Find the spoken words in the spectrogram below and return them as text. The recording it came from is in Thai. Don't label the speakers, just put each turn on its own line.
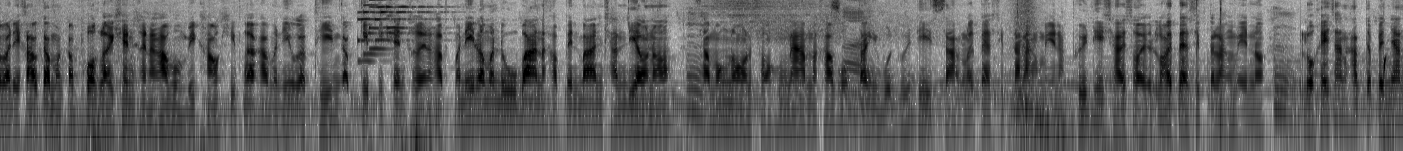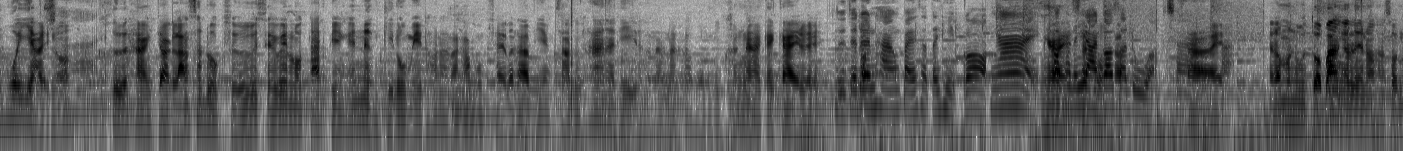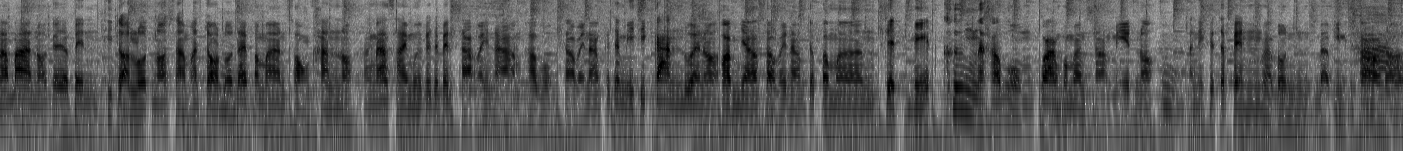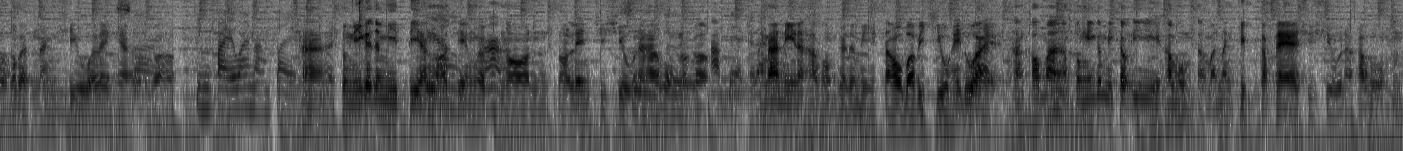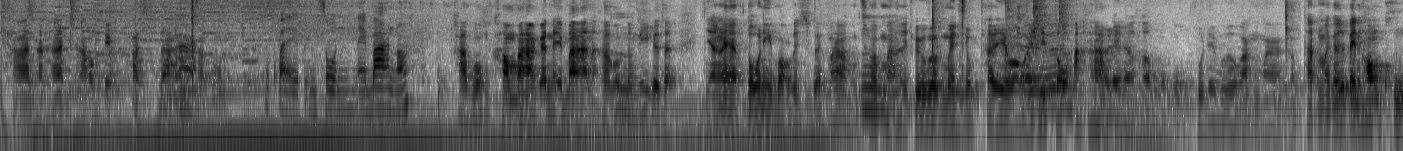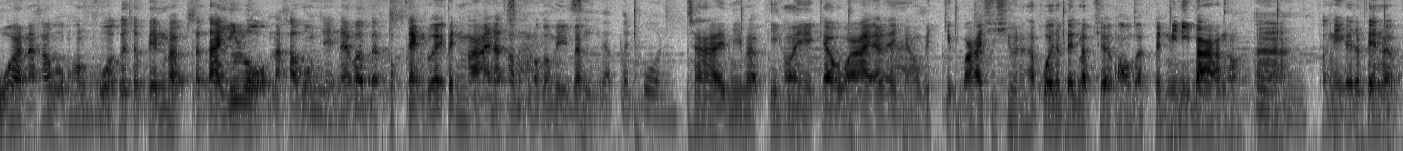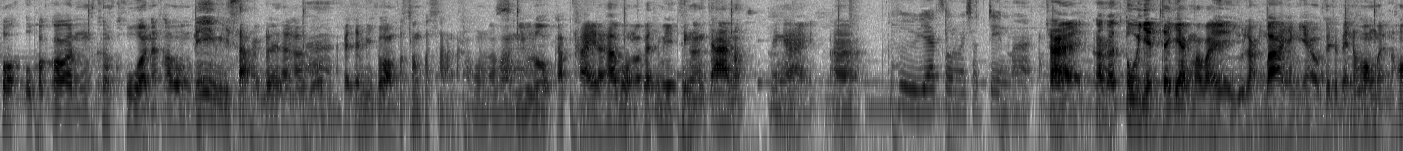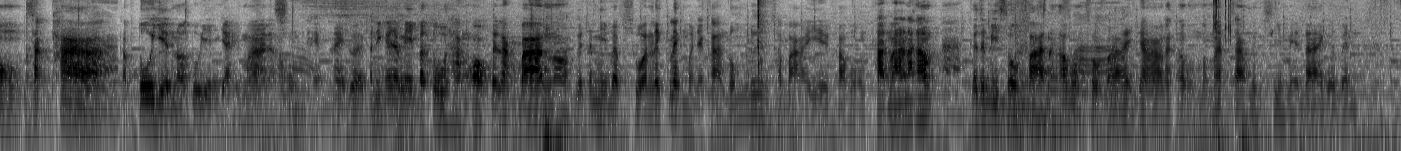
สวัสดีครับกลับมากับพวกเราอีกเช่นเคยนะครับผมบิ๊กเฮาส์คิปเปอร์ครับวันนี้อยู่กับทีนกับกิฟอีกเช่นเคยนะครับวันนี้เรามาดูบ้านนะครับเป็นบ้านชั้นเดียวเนาะ
อืม
สามห้องนอน2ห้องน้ำนะครับผม
ใช่
ตั้งอยู่บนพื้นที่ 380 ตารางเมตรนะพื้นที่ใช้สอย 180 ตารางเมตรเนาะ
อืม
โลเคชันครับจะเป็นย่านห้วยใหญ่เนาะ
ใช่
ก็คือห่างจากร้านสะดวกซื้อเซเว่นโลตัสเพียงแค่1กิโลเมตรเท่านั้นนะครับ
อืม
ผมใช้เวลาเพียง 3-5 นาทีเท่านั้นนะครับผมอยู่ข้างหน้าใกล้ๆเลย
หรือจะเดินทางไปสัตหีบก็ง่าย
ง่าย
เข้าพัทยา
สะดวก
ก็
ครับ
สะดวกใช่
ใช่
ค่ะ
แล้วเรามาดูตัวบ้านกันเลยเนาะโซนหน้าบ้านเนาะก็จะเป็นที่จอดรถเนาะสามารถจอดรถได้ประมาณ 2 คันเนาะทางด้านซ้ายมือก็จะเป็นสระว่ายน้ำครับผมสระว่ายน้ำก็จะมีที่กั้นด้วยเนาะความยาวสระว่ายน้ำจะประมาณ 7 เมตรครึ่งนะครับผมกว้างประมาณ 3 เมตรเนาะ
อืม
อันนี้ก็จะเป็นแบบโซนแบบกินข้าวเนาะ
ข้าว
แล้วก็แบบนั่งชิลอะไรเงี้ย
ใช่
แล้วก็
กินไปว่ายน้ำไป
ใช่ ตรงนี้ก็จะมีเตียงเนาะ
เตี
เตีย
ย
ง
ง
แบบ
อะ
นอนนอนเล่นชิลๆนะครับผมแล้วก็
อาบแดดก็ได้
ทางด้านนี้นะครับผมก็จะมีเตาบาร์บีคิวให้ด้วย ทางเข้ามาครับตรงนี้ก็มีเก้าอี้ครับผมสามารถนั่งจิบกาแฟชิลๆนะครับผมทานอาหารเช้าเบรกฟาสต์ได้นะครับผม
จะไปเป็นโซนในบ้านเนาะ
ครับผมเข้ามากันในบ้านนะครับผม
อืม
ตรงนี้ก็จะอย่างแรกโต๊ะนี่บอกเลยสวยมากผมชอบ
อืม
มากฟีลแบบเหมือนยกทะเลวางไว้ที่
เออ
โต๊ะอาหารเลยนะครับผมโอ้โหพูดได้เวอร์วังมากครับถัดมาก็จะเป็นห้องครัวนะครับผมห้องครัวก็จะเป็นแบบสไตล์ยุโรปนะครับผมจะเห็นได้ว่าแบบตกแต่งด้วยเป็นไม้นะครับผมแล้วก็มีแบบ
สีแบบเปิดโทน
ใช่มีแบบที่ห้อยแก้ววายอะไรเงี้ย
อ่า
เอาไว้ เก็บวายชิวๆนะครับครัวจะเป็นแบบเชิงออกแบบเป็นมินิบาร์เนาะ
อืม
อ่า
อืม
ฝั่งนี้ก็จะเป็นแบบพวกอุปกรณ์เครื่องครัวนะครับผมนี่มีสากด้วยนะครับผม
อ่า
ก็จะมีความผสมผสานนะครับผมระหว่างยุโรปกับไทยนะครับผมแล้วก็จะมีซิงค์ล้างจานเนาะง่ายๆอ่า
ก็คือแยกโซนไว้ชัดเจนมาก
ใช่ แล้วก็ตู้เย็นจะแยกมาไว้อยู่หลังบ้านอย่างเงี้ยก็จะเป็นห้องเหมือนห้องซักผ้า
อ่า
กับตู้เย็นเนาะตู้เย็นใหญ่มากนะครับผม
ใช่
แถมให้ด้วย อันนี้ก็จะมีประตูทางออกไปหลังบ้านเนาะก็จะมีแบบสวนเล็กๆบรรยากาศร่มรื่นสบายเลยครับผมถัดมานะครับ
อะ
ก็จะมีโซฟานะครับผมโซ
โซ
ฟา
ฟายา
วนะครับผมประมาณ 3-4 เมตรได้ก็เป็น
